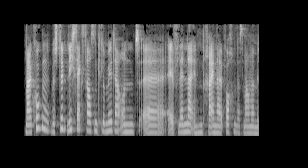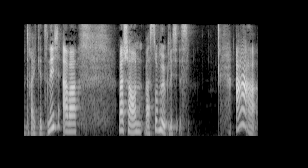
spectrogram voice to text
Mal gucken, bestimmt nicht 6000 Kilometer und äh, elf Länder in dreieinhalb Wochen. Das machen wir mit drei Kids nicht, aber mal schauen, was so möglich ist. Ah,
